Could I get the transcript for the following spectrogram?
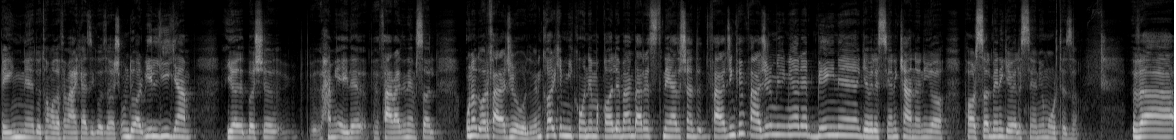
بین دوتا مدافع مرکزی گذاشت. اون داربی لیگ هم یادت باشه همین عید فروردین امسال اونم دوباره فرجی رو برده. یعنی کاری که می‌کنه غالبا برای نگه داشتن فرجی که فرجی رو میاره بین گبلسیانی کنانی یا پارسال بین گبلسیانی و مرتضی. و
